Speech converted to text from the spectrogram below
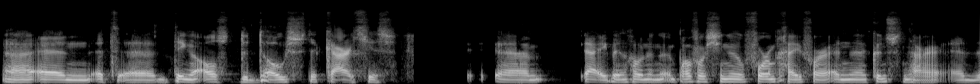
en het, dingen als de doos, de kaartjes. Ehm, ja, ik ben gewoon een, een professioneel vormgever en kunstenaar. En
